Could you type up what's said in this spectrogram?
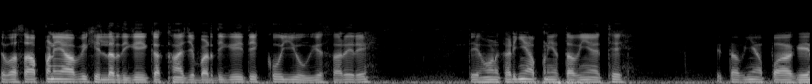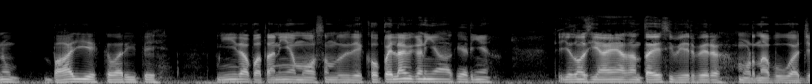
ਤੇ ਬਸ ਆਪਣੇ ਆਪ ਹੀ ਖਿਲਰਦੀ ਗਈ, ਕੱਖਾਂ 'ਚ ਵੜਦੀ ਗਈ ਤੇ ਇੱਕੋ ਜੀ ਹੋ ਗਈ ਸਾਰੇ ਰੇ ਤੇ ਹੁਣ ਖੜੀਆਂ ਆਪਣੀਆਂ ਤਵੀਆਂ ਇੱਥੇ। ਤੇ ਤਵੀਆਂ ਪਾ ਕੇ ਇਹਨੂੰ ਬਾਜੀ ਇੱਕ ਵਾਰੀ ਤੇ ਮੀਂਹ ਦਾ ਪਤਾ ਨਹੀਂ ਆ ਮੌਸਮ ਤੁਸੀਂ ਦੇਖੋ, ਪਹਿਲਾਂ ਵੀ ਗਣੀਆਂ ਆ ਕੇ ਅੜੀਆਂ ਤੇ ਜਦੋਂ ਅਸੀਂ ਆਏ ਆ ਸਾਨੂੰ ਤਾਂ ਇਹ ਸੀ, ਫੇਰ ਫੇਰ ਮੁੜਨਾ ਪਊ ਅੱਜ।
